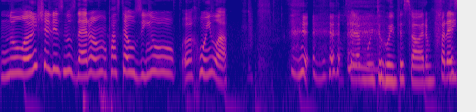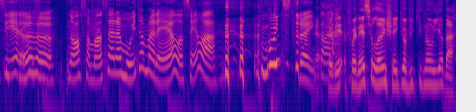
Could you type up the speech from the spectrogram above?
no lanche, eles nos deram um pastelzinho ah, ruim lá. Nossa, era muito ruim, pessoal. Era um Parecia. frito, frito, assim. aham. Nossa, a massa era muito amarela, sei lá. muito estranho. É, foi, ne- foi nesse lanche aí que eu vi que não ia dar.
